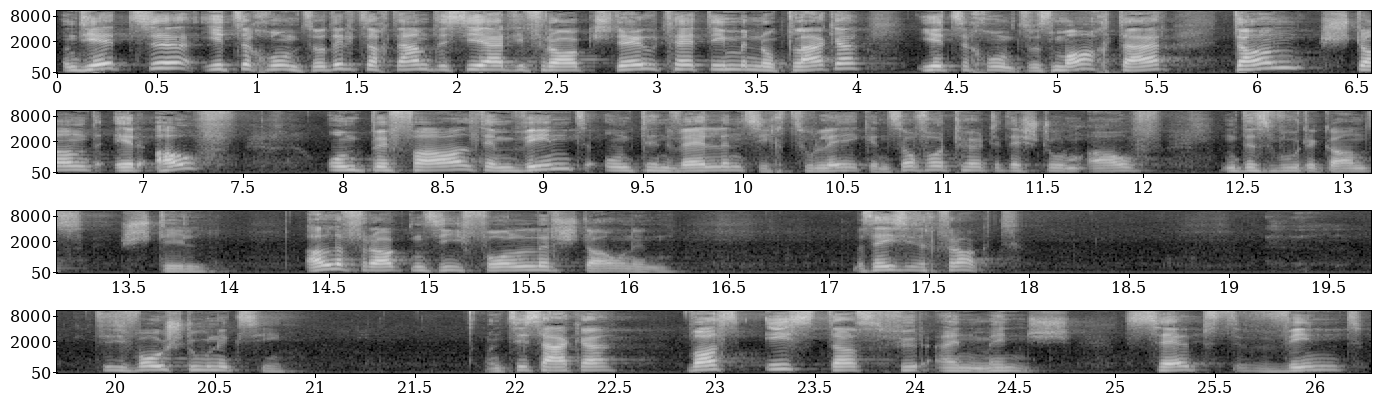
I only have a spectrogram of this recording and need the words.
Und jetzt, jetzt kommt es, oder? Jetzt, nachdem dass er die Frage gestellt hat, immer noch gelegen, jetzt kommt es. Was macht er? Dann stand er auf und befahl dem Wind und den Wellen sich zu legen. Sofort hörte der Sturm auf und es wurde ganz still. Alle fragten sich voller Staunen. Was haben sie sich gefragt? Sie waren voll Staunen. Und sie sagen, was ist das für ein Mensch? Selbst Wind und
